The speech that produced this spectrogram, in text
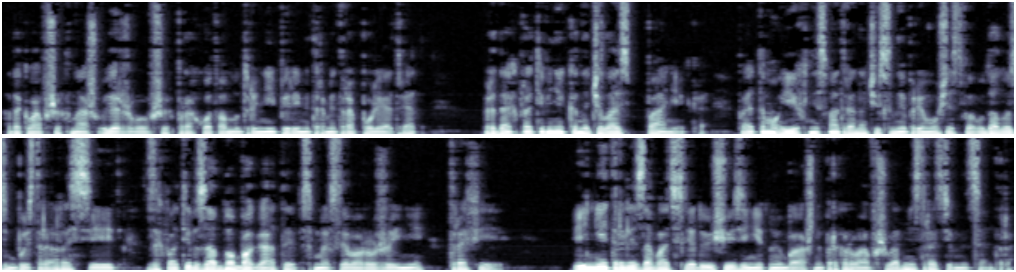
атаковавших наш удерживавших проход во внутренний периметр метрополии отряд, в рядах противника началась паника, поэтому их, несмотря на численные преимущества, удалось быстро рассеять, захватив заодно богатые, в смысле вооружений, трофеи, и нейтрализовать следующую зенитную башню, прикрывавшую административный центр.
